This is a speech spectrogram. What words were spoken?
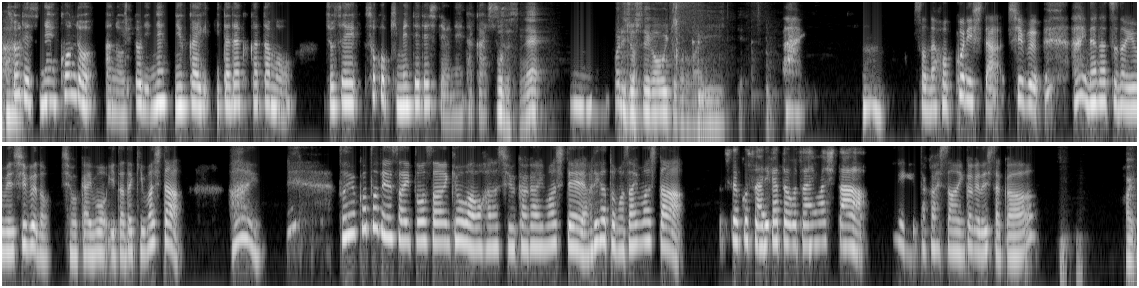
はいそうですね。今度、あの、一人ね、入会いただく方も、女性、そこ決め手でしたよね、高橋さん。そうですね。うんやっぱり女性が多いところがいいって。はい。うん。そんなほっこりした支部、はい、7つの夢支部の紹介もいただきました。はい。ということで、斉藤さん、今日はお話伺いまして、ありがとうございました。こちらこそありがとうございました。はい高橋さん、いかがでしたか？はい。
